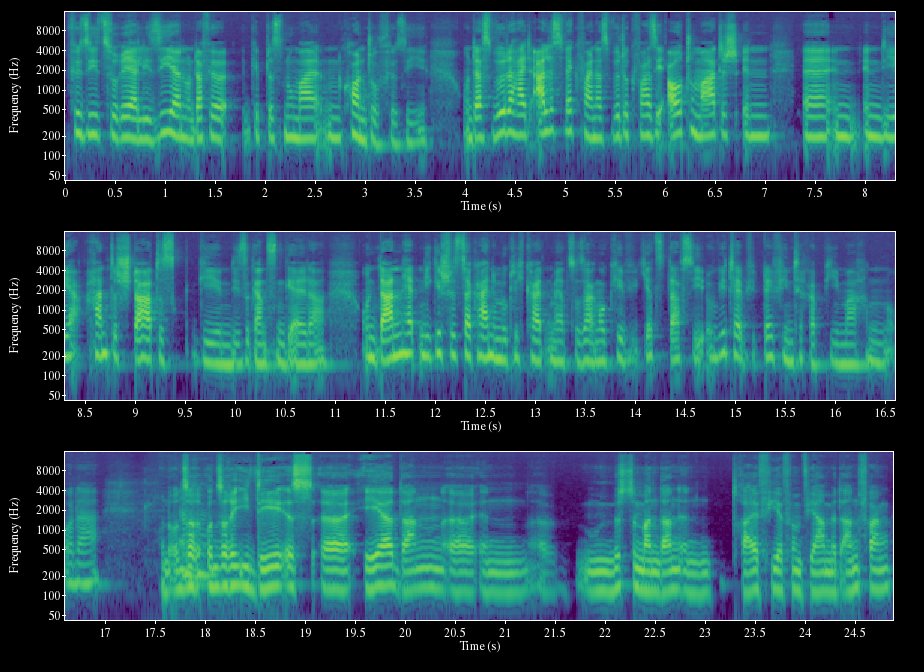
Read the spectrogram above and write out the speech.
für sie zu realisieren. Und dafür gibt es nun mal ein Konto für sie. Und das würde halt alles wegfallen. Das würde quasi automatisch in, äh, in, in die Hand des Staates gehen, diese ganzen Gelder. Und dann hätten die Geschwister keine Möglichkeiten mehr zu sagen, okay, jetzt darf sie irgendwie Delfintherapie machen oder Und unsere, mhm. unsere Idee ist äh, eher dann äh, in, äh, müsste man dann in drei, vier, fünf Jahren mit anfangen,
